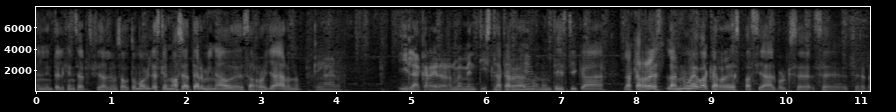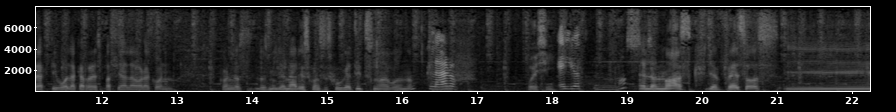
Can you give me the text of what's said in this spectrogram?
en la inteligencia artificial en los automóviles que no se ha terminado de desarrollar, ¿no? Claro. Y la carrera armamentista. La carrera armamentística, la carrera, la nueva carrera espacial, porque se, se, se reactivó la carrera espacial ahora con, con los, los millonarios con sus juguetitos nuevos, ¿no? Claro, Pues sí. Elliot Moss. Elon Musk, Jeff Bezos y...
